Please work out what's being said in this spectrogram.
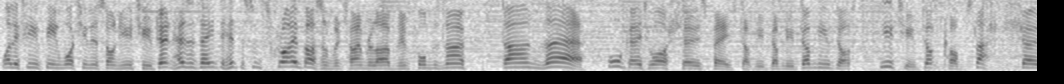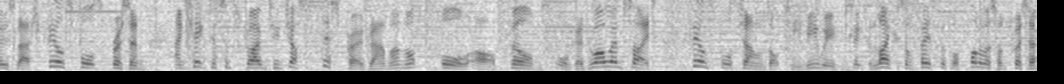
Well, if you've been watching this on YouTube, don't hesitate to hit the subscribe button, which I'm reliably informed is now down there, or go to our shows page, www.youtube.com slash show slash fieldsportsbritain, and click to subscribe to just this programme and not all our films, or go to our website, fieldsportschannel.tv, where you can click to like us on Facebook or follow us on Twitter,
